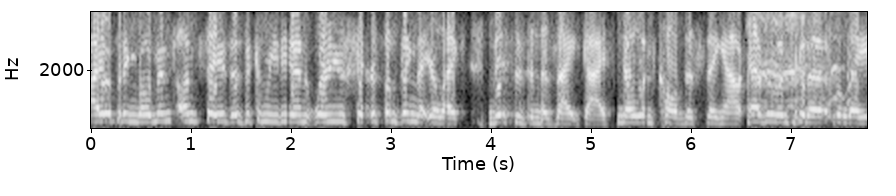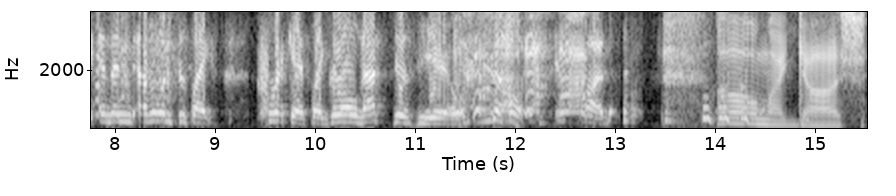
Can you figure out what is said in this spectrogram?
eye-opening moments on stage as a comedian where you share something that you're like, this is in the zeitgeist. No one's called this thing out. Everyone's gonna relate, and then everyone's just like crickets. Like, girl, that's just you. So it's, it's fun. oh my gosh.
